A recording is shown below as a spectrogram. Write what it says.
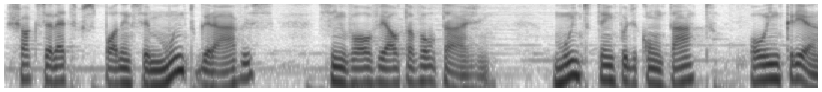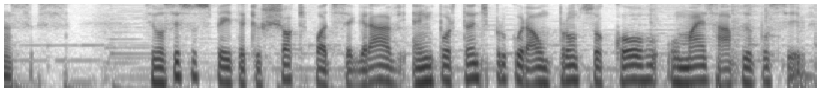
Choques elétricos podem ser muito graves se envolve alta voltagem, muito tempo de contato ou em crianças. Se você suspeita que o choque pode ser grave, é importante procurar um pronto-socorro o mais rápido possível.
